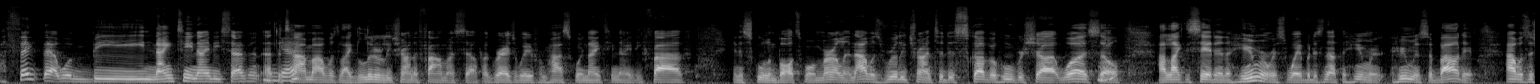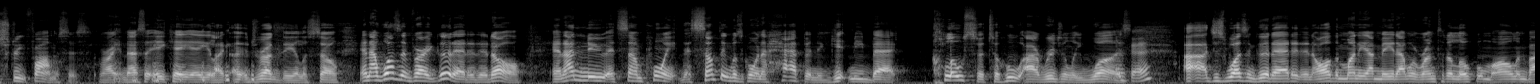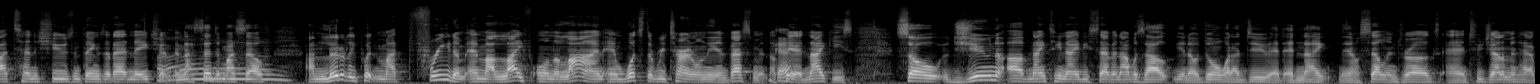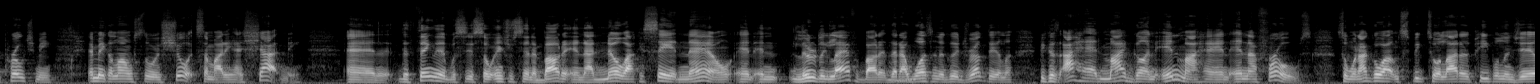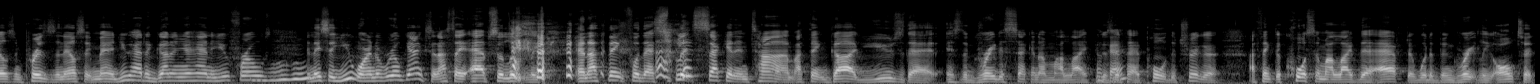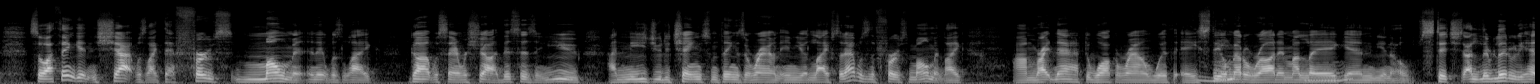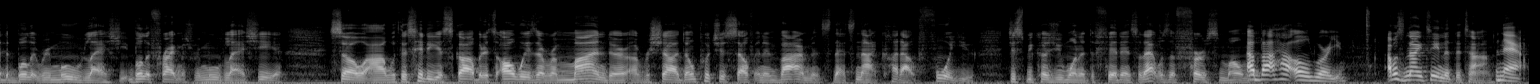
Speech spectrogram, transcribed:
I think that would be 1997. At the time, I was like literally trying to find myself. I graduated from high school in 1995 in a school in Baltimore, Maryland. I was really trying to discover who Rashad was. So Mm-hmm. I like to say it in a humorous way, but it's not the humor, humorous about it. I was a street pharmacist, right? And that's an AKA like a drug dealer. So, and I wasn't very good at it at all. And I knew at some point that something was going to happen to get me back closer to who I originally was. Okay. I just wasn't good at it, and all the money I made, I would run to the local mall and buy tennis shoes and things of that nature. And I said to myself, Oh. I'm literally putting my freedom and my life on the line, and what's the return on the investment? Okay. A pair of Nikes. So June of 1997, I was out, you know, doing what I do at, at night, you know, selling drugs, and two gentlemen had approached me. And make a long story short, somebody had shot me. And the thing that was just so interesting about it, and I know I can say it now and, and literally laugh about it, that I mm-hmm. wasn't a good drug dealer because I had my gun in my hand and I froze. So when I go out and speak to a lot of the people in jails and prisons, and they'll say, Man, you had a gun in your hand and you froze? Mm-hmm. And they say, You weren't a real gangster. And I say, Absolutely. and I think for that split second in time, I think God used that as the greatest second of my life because Okay. if I had pulled the trigger, I think the course of my life thereafter would have been greatly altered. So I think getting shot was like that first moment, and it was like God was saying, Rashad, this isn't you. I need you to change some things around in your life. So that was the first moment. Like, um, right now, I have to walk around with a steel metal rod in my leg and, you know, stitched. I li- literally had the bullet removed last year, bullet fragments removed last year. So uh, with this hideous scar, but it's always a reminder of Rashad, don't put yourself in environments that's not cut out for you just because you wanted to fit in. So that was the first moment. About how old were you? I was 19 at the time. Now,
